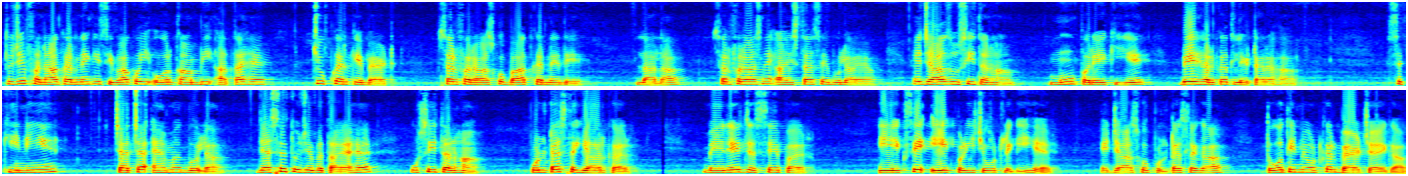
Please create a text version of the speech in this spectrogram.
تجھے فنا کرنے کے سوا کوئی اور کام بھی آتا ہے؟ چپ کر کے بیٹھ۔ سرفراز کو بات کرنے دے۔ لالا، سرفراز نے آہستہ سے بلایا۔ اعجاز اسی طرح۔ منہ پرے کیے، بے حرکت لیٹا رہا۔ سکینیے، چاچا احمد بولا۔ جیسے تجھے بتایا ہے، اسی طرح۔ پلٹس تیار کر۔ میرے جسے پر ایک سے ایک بڑی چوٹ لگی ہے۔ اعجاز کو پلٹس لگا، دو دن میں اٹھ کر بیٹھ جائے گا۔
